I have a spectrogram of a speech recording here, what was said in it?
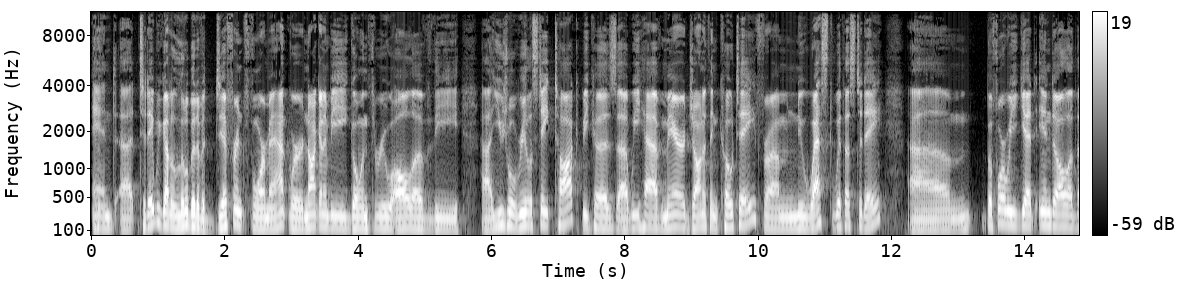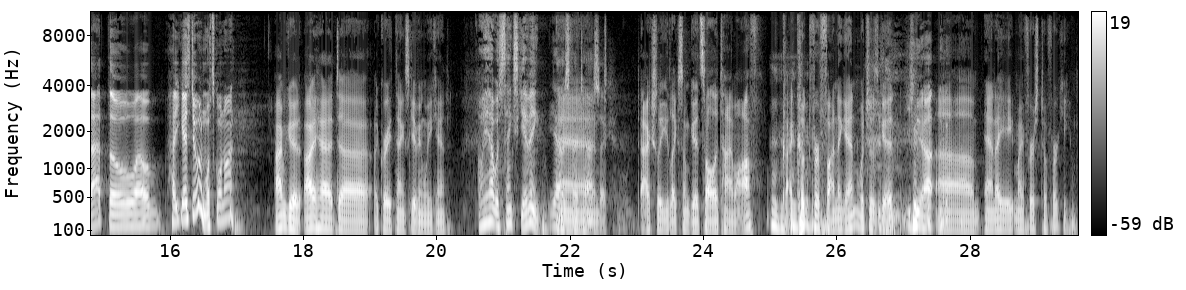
And uh, today we've got a little bit of a different format. We're not going to be going through all of the uh, usual real estate talk because uh, we have Mayor Jonathan Cote from New West with us today. Um, before we get into all of that, though, uh, how you guys doing? What's going on? I'm good. I had uh, a great Thanksgiving weekend. Oh yeah, it was Thanksgiving. Yeah, it's And fantastic. Actually, like some good solid time off. I cooked for fun again, which was good. Yeah. Um, and I ate my first tofurkey,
